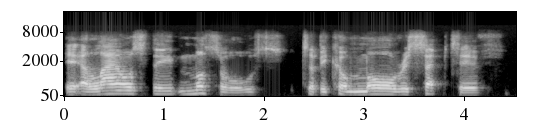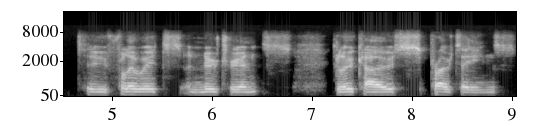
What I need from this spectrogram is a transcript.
it allows the muscles to become more receptive to fluids and nutrients, glucose, proteins,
